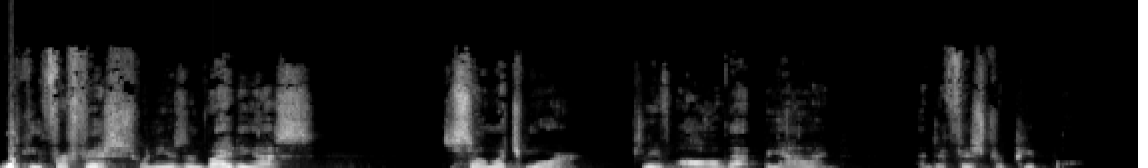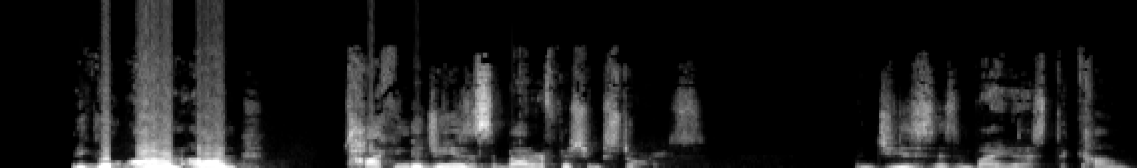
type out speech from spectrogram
looking for fish when he is inviting us to so much more. To leave all of that behind and to fish for people. We go on on talking to Jesus about our fishing stories when Jesus has invited us to come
